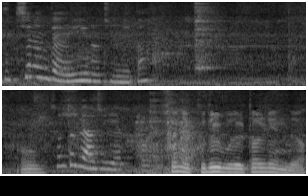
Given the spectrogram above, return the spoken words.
붙이는데 의의를 줍니다. 오, 손톱이 아주 예뻐요. 손이 부들부들 떨리는데요.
